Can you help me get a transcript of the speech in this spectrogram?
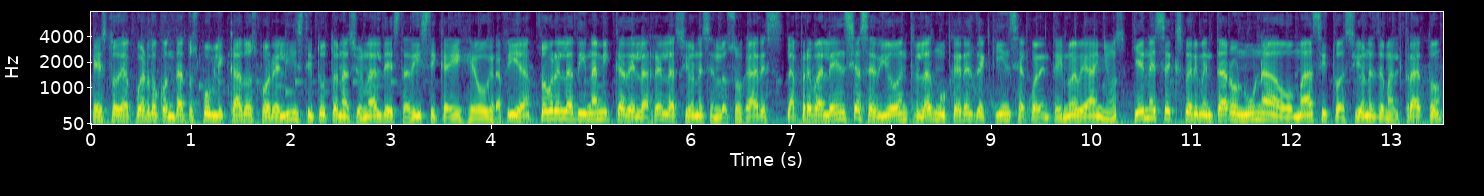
Esto de acuerdo con datos publicados por el Instituto Nacional de Estadística y Geografía sobre la dinámica de las relaciones en los hogares. La prevalencia se dio entre las mujeres de 15 a 49 años, quienes experimentaron una o más situaciones de maltrato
